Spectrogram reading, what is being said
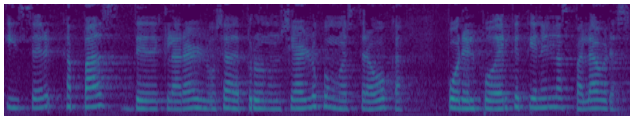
y ser capaz de declararlo, o sea, de pronunciarlo con nuestra boca, por el poder que tienen las palabras.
